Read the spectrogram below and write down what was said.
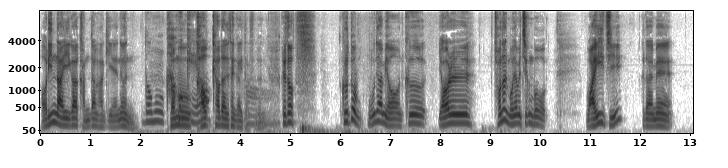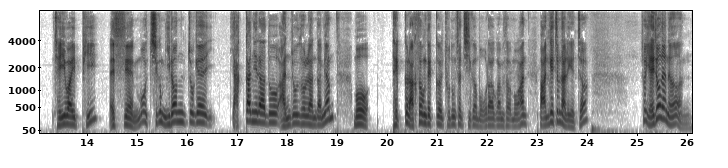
어린 나이가 감당하기에는 너무 너무 가혹해요. 가혹하다는 생각이 들었어요. 어. 그래서 그리고 또 뭐냐면 그 열 저는 뭐냐면 지금 뭐 YG 그다음에 JYP SM 뭐 지금 이런 쪽에 약간이라도 안 좋은 소리를 한다면 뭐 댓글 악성 댓글 조동찬 지가 뭐라고 하면서 뭐 한 만 개쯤 달리겠죠. 저 예전에는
